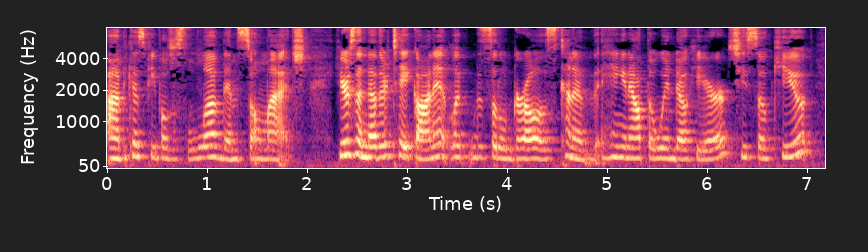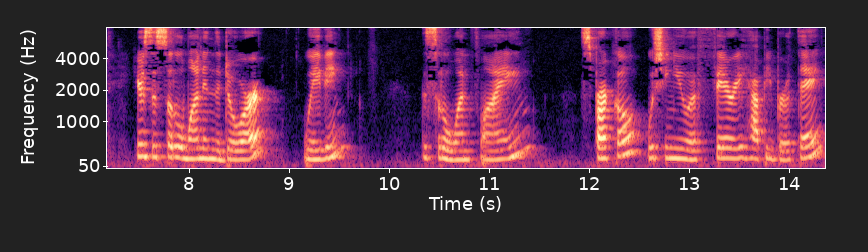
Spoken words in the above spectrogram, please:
uh, because people just love them so much. Here's another take on it. Look, this little girl is kind of hanging out the window here. She's so cute. Here's this little one in the door waving. this little one flying. Sparkle, wishing you a very happy birthday.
